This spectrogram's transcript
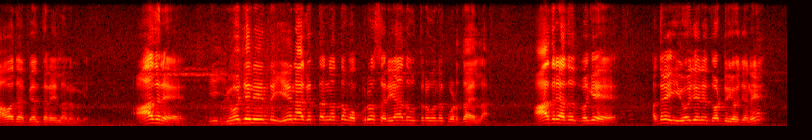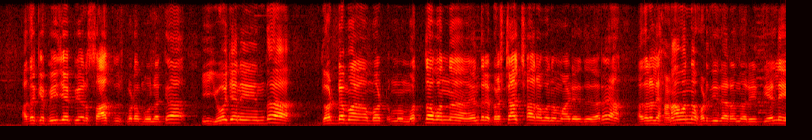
ಯಾವುದೇ ಅಭ್ಯಂತರ ಇಲ್ಲ ನಮಗೆ. ಆದರೆ ಈ ಯೋಜನೆಯಿಂದ ಏನಾಗುತ್ತೆ ಅನ್ನೋದನ್ನ ಒಬ್ಬರು ಸರಿಯಾದ ಉತ್ತರವನ್ನು ಕೊಡ್ತಾ ಇಲ್ಲ. ಆದರೆ ಅದ್ರ ಬಗ್ಗೆ, ಅಂದರೆ ಈ ಯೋಜನೆ ದೊಡ್ಡ ಯೋಜನೆ. ಅದಕ್ಕೆ ಬಿ ಜೆ ಪಿಯವರು ಸಾಥ್ ಕೊಡೋ ಮೂಲಕ ಈ ಯೋಜನೆಯಿಂದ ದೊಡ್ಡ ಮೊತ್ತವನ್ನು ಎಂದರೆ ಭ್ರಷ್ಟಾಚಾರವನ್ನು ಮಾಡಿದ್ದಾರೆ. ಅದರಲ್ಲಿ ಹಣವನ್ನು ಹೊಡೆದಿದ್ದಾರೆ ಅನ್ನೋ ರೀತಿಯಲ್ಲಿ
